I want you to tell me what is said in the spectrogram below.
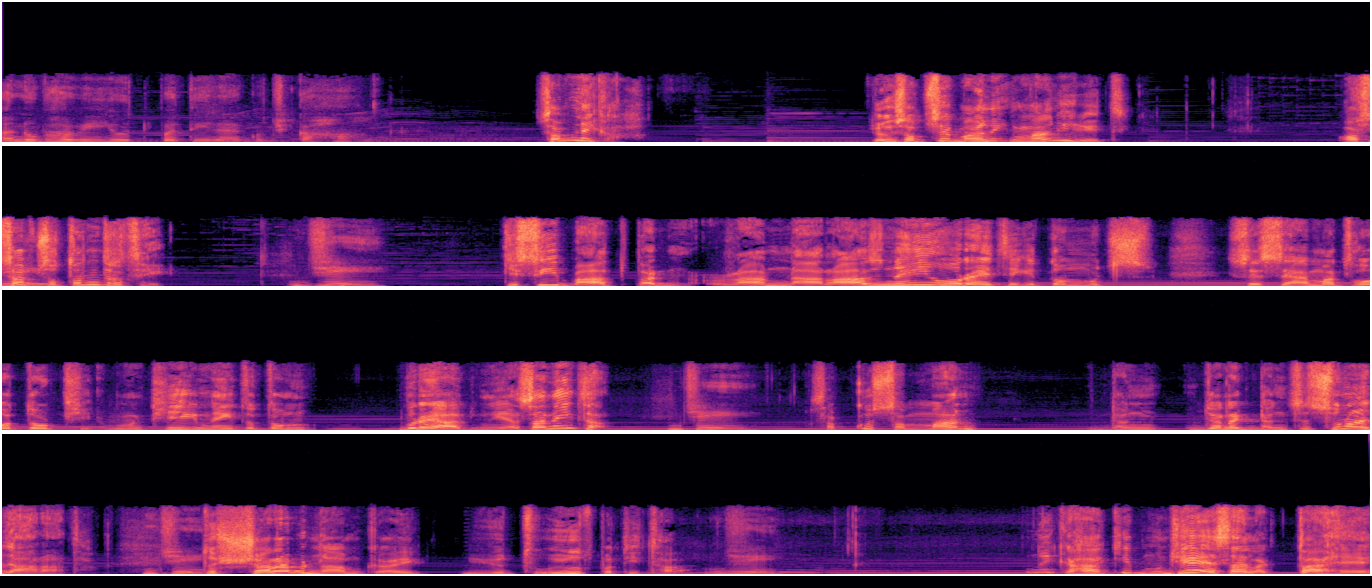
अनुभवी युद्धपति ने कुछ कहा? सबने कहा। क्योंकि सबसे मांगी मांगी गई थी और सब स्वतंत्र थे। जी। किसी बात पर राम नाराज़ नहीं हो रहे थे कि तुम मुझसे सहमत हो तो ठीक नहीं तो तुम बुरे आदमी। ऐसा नहीं था। जी। सबको सम्मान ढंग जनक ढंग से सुना जा रहा था। जी। तो शरभ नाम का एक युद्ध युद्धपति था। जी। ने कहा कि मुझे ऐसा लगता है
